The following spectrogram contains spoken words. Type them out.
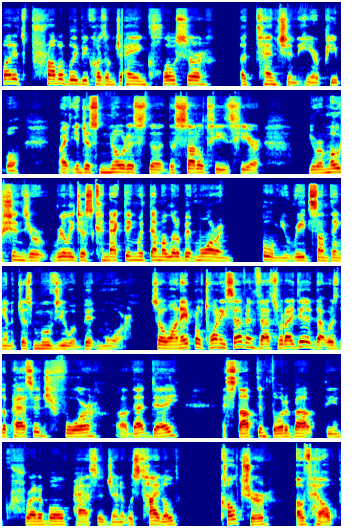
but it's probably because I'm paying closer attention here, people. Right? You just notice the the subtleties here. Your emotions, you're really just connecting with them a little bit more and boom, you read something and it just moves you a bit more. So on April 27th, that's what I did. That was the passage for uh, that day. I stopped and thought about the incredible passage, and it was titled Culture of Help.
